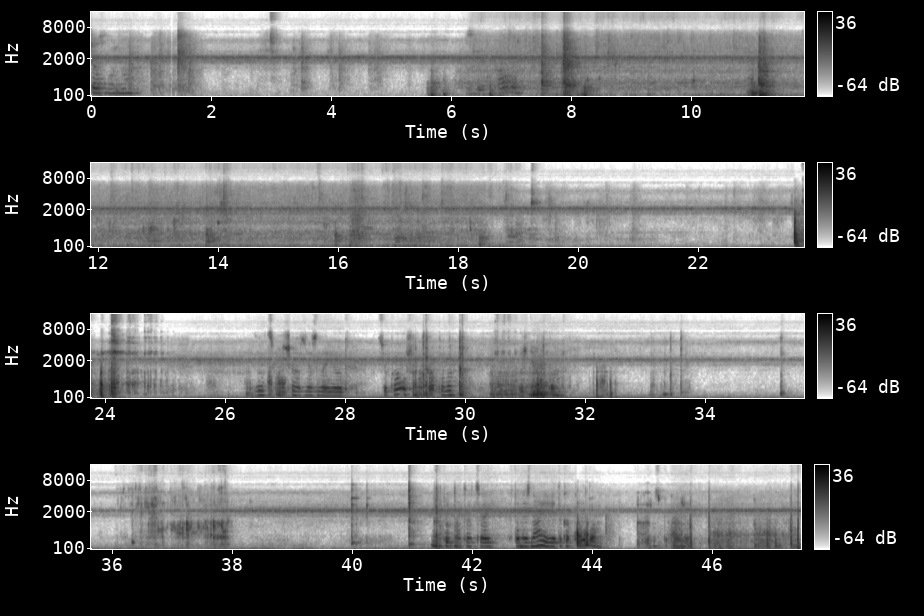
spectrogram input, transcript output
За цей час можна злити каву. За цей час я злию от цю каву, що накапала горнятку. Ну, Тут на цей, хто не знає, є така колба. Зараз покажу.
